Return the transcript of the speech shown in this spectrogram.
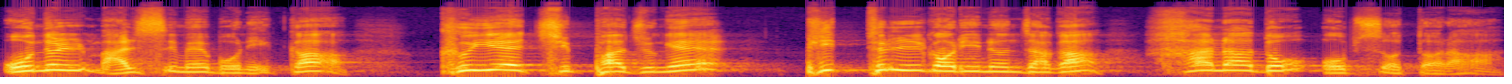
오늘 말씀해 보니까 그의 지파 중에 비틀거리는 자가 하나도 없었더라.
